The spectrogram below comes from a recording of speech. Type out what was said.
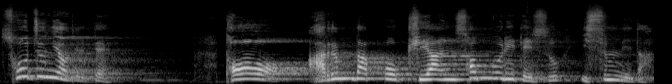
소중히 여길 때 더 아름답고 귀한 선물이 될 수 있습니다.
